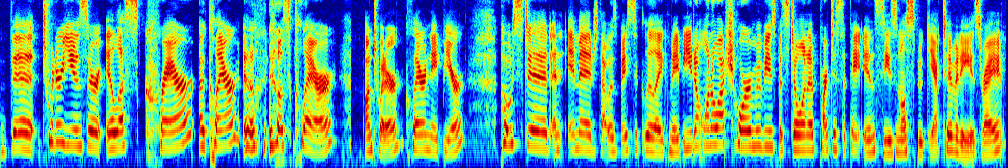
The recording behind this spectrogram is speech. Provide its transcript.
The Twitter user Illis Claire, uh, Claire, Illis Claire on Twitter, Claire Napier, posted an image that was basically like maybe you don't want to watch horror movies but still want to participate in seasonal spooky activities, right?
